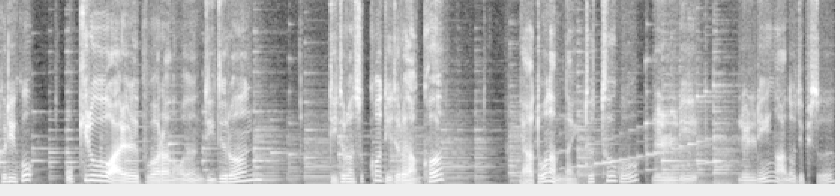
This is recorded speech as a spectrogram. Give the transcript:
그리고 5kg 아래 부활하는 거는 니드런, 니드런 수컷, 니드런 암컷, 야돈 암나이트, 투구, 릴리, 릴링, 아노딥스.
